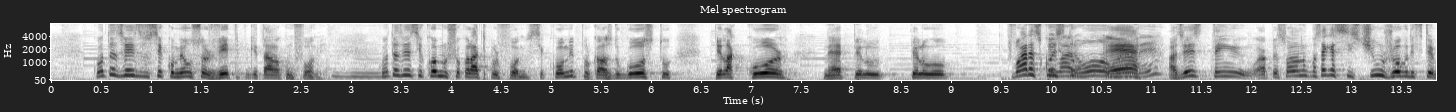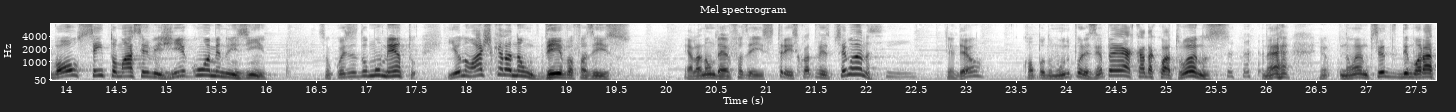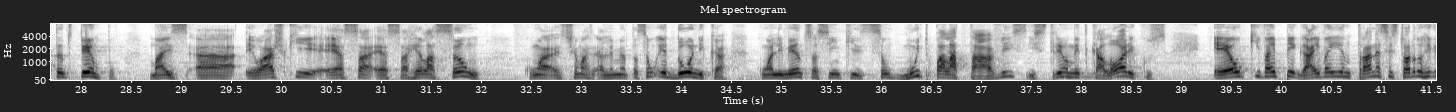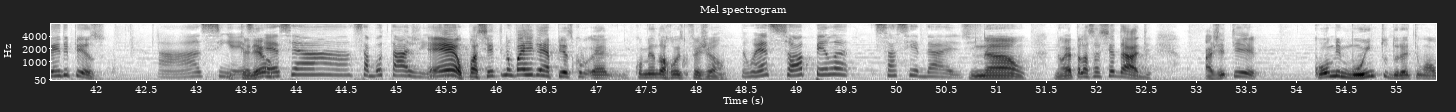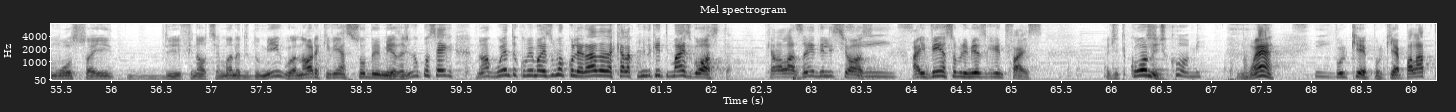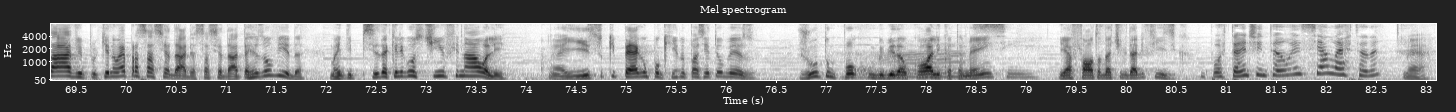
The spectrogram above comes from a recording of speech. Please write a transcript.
Quantas vezes você comeu um sorvete porque estava com fome? Uhum. Quantas vezes você come um chocolate por fome? Você come por causa do gosto, pela cor, né? Pelo, pelo várias coisas. tão- aroma, é, né? às vezes tem a pessoa não consegue assistir um jogo de futebol sem tomar a cervejinha com um amendoinzinho. São coisas do momento. E eu não acho que ela não deva fazer isso. Ela não deve fazer isso três, quatro vezes por semana. Sim. Entendeu? Copa do Mundo, por exemplo, é a cada quatro anos, né? Não, é, não precisa demorar tanto tempo, mas ah, eu acho que essa, essa relação com a chama alimentação hedônica, com alimentos assim que são muito palatáveis, extremamente calóricos, é o que vai pegar e vai entrar nessa história do reganho de peso. Ah, sim, essa, Entendeu? essa é a sabotagem. É, o paciente não vai reganhar peso com- é, comendo arroz com feijão. Não é só pela saciedade. Não, não é pela saciedade. A gente come muito durante um almoço aí de final de semana, de domingo, na hora que vem a sobremesa. A gente não consegue, não aguenta comer mais uma colherada daquela comida que a gente mais gosta. Aquela lasanha deliciosa. Sim, sim. Aí vem a sobremesa, o que a gente faz? A gente A come. gente come. não é? Sim. Por quê? Porque é palatável, porque não é para saciedade. A saciedade está resolvida. Mas a gente precisa daquele gostinho final ali. É isso que pega um pouquinho no paciente obeso. Junto um pouco com bebida ah, alcoólica também. Sim. E a falta da atividade física. Importante, então, esse alerta, né? É.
